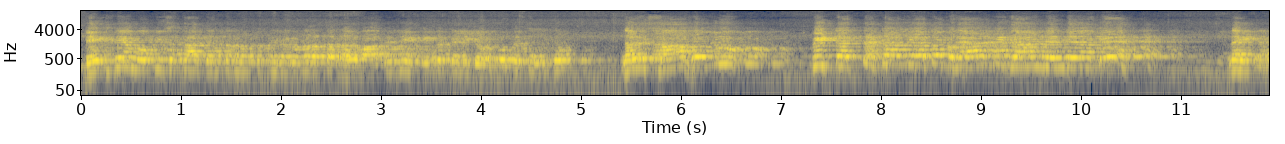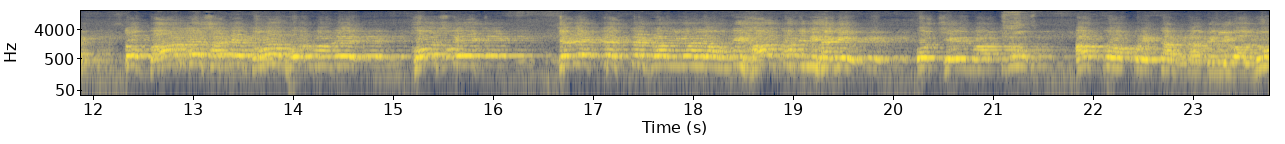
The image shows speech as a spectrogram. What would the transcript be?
ਦੇਖਦੇ ਆ ਮੋਦੀ ਸਰਕਾਰ ਜਨਤਰ ਨੂੰ ਤੇ ਫਿਰ ਉਹਨਾਂ ਦਾ ਧਰਨਾ ਲਵਾ ਦਿੰਦੀ ਹੈ, ਕਿੱਧਰ ਚਲੀ ਜਾਓ ਉੱਧਰ ਚਲੀ ਜਾਓ ਨਾਲੇ ਸਾਫ਼ ਹੋ ਜੂ ਵੀ ਟਰੈਕਟਰ ਟਰਾਲੀਆਂ ਤੋਂ ਬਗੈਰ ਵੀ ਜਾਣ ਦਿੰਦੇ ਆ ਕਿ ਨਹੀਂ। ਜਾਣਦੇ ਤੋਂ ਬਾਹਰਲੇ ਸਾਡੇ ਦੋਵਾਂ ਫੋਰਮਾਂ ਦੇ ਹੋਰ ਸਟੇਟ ਜਿਹੜੇ ਟਰੈਕਟਰ ਟਰਾਲੀਆਂ ਲਿਆਉਣ ਦੀ ਹਾਲਤ ਵਿੱਚ ਨਹੀਂ ਹੈਗੇ, ਉਹ 6 ਮਾਰਚ ਨੂੰ ਆਪੋ ਆਪਣੇ ਢੰਗ ਨਾਲ ਦਿੱਲੀ ਵੱਲ ਨੂੰ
